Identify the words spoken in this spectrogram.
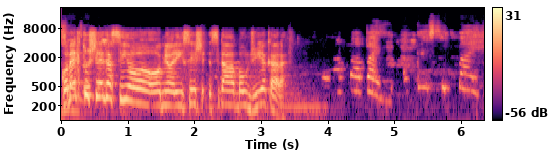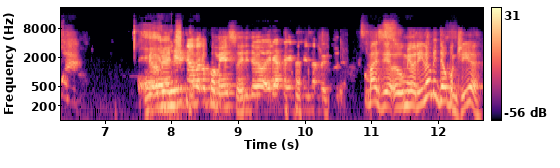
Como é que tu chega assim, ô, ô Miorim? Você, você dá bom dia, cara? Papai, é, meu, Miorim ele tava no começo, ele, deu, ele fez a abertura. Mas eu, o Miorim não me deu bom dia.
